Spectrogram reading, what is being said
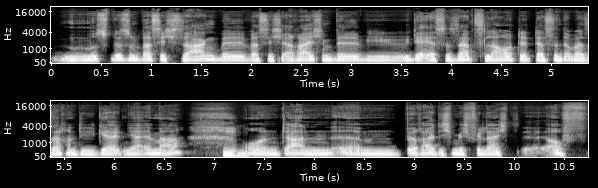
muss wissen, was ich sagen will, was ich erreichen will, wie, wie der erste Satz lautet. Das sind aber Sachen, die gelten ja immer. Mhm. Und dann ähm, bereite ich mich vielleicht äh, auf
